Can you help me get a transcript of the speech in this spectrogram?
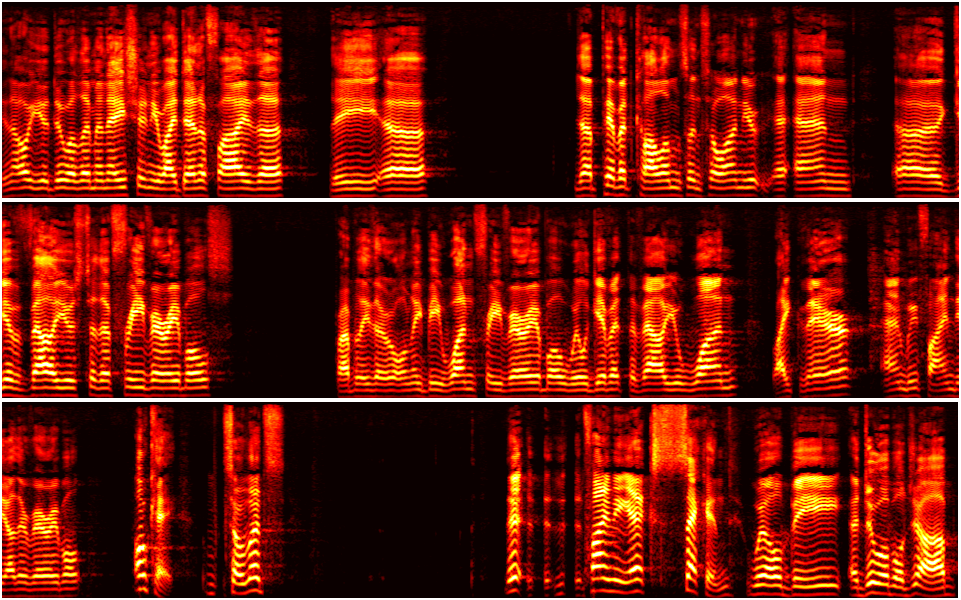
You know, you do elimination, you identify the, the, uh, the pivot columns and so on, you, and uh, give values to the free variables. Probably there will only be one free variable. We'll give it the value 1, like there, and we find the other variable. Okay, so let's finding x second will be a doable job.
